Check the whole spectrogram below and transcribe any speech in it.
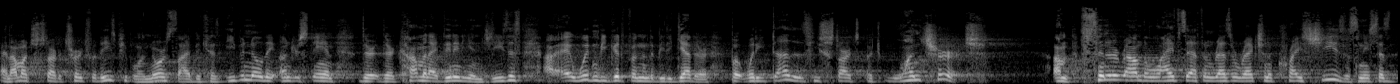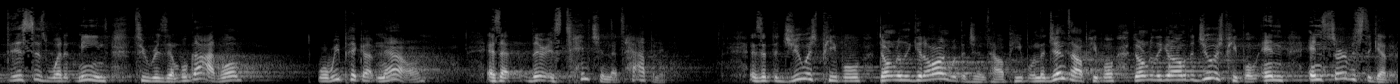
and I'm going to start a church for these people on the north side, because even though they understand their, their common identity in Jesus, it wouldn't be good for them to be together. But what he does is he starts one church. Um, centered around the life, death, and resurrection of Christ Jesus. And he says, This is what it means to resemble God. Well, where we pick up now is that there is tension that's happening is that the Jewish people don't really get on with the Gentile people, and the Gentile people don't really get on with the Jewish people in, in service together.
